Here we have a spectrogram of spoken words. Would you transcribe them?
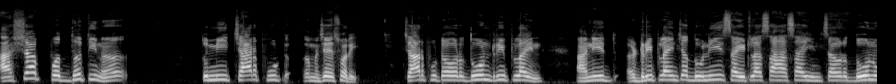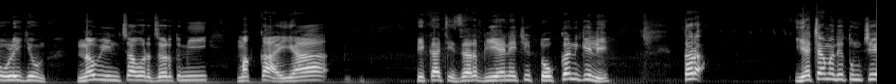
अशा पद्धतीनं तुम्ही चार फूट म्हणजे सॉरी चार फुटावर दोन ड्रीप लाईन आणि ड्रीप लाईनच्या दोन्ही साईडला सहा सहा इंचावर दोन ओळी घेऊन नऊ इंचावर जर तुम्ही मक्का या पिकाची जर बियाण्याची टोकन केली तर याच्यामध्ये तुमचे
